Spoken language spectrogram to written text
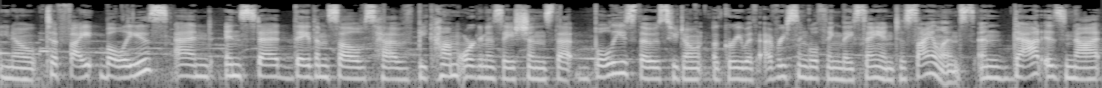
you know, to fight bullies. And instead, they themselves have become organizations that that bullies those who don't agree with every single thing they say into silence. And that is not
